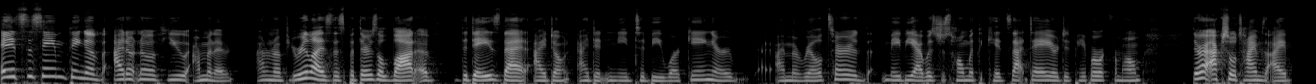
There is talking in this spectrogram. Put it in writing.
And it's the same thing of I don't know if you I'm to I don't know if you realize this, but there's a lot of the days that I don't I didn't need to be working or I'm a realtor, maybe I was just home with the kids that day or did paperwork from home. There are actual times I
